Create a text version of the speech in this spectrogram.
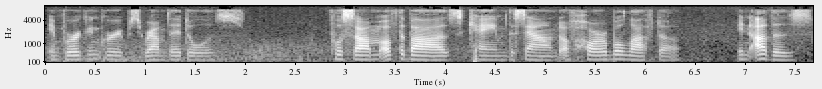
in broken groups round their doors. For some of the bars came the sound of horrible laughter, in others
